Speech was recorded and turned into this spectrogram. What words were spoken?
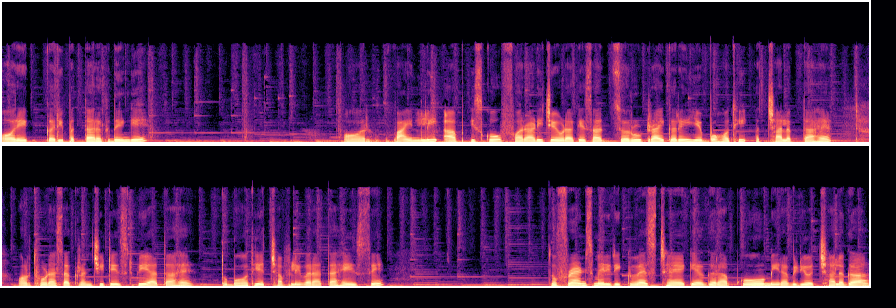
और एक करी पत्ता रख देंगे। और फाइनली आप इसको फराड़ी चेवड़ा के साथ ज़रूर ट्राई करें, ये बहुत ही अच्छा लगता है। और थोड़ा सा क्रंची टेस्ट भी आता है तो बहुत ही अच्छा फ्लेवर आता है इससे। तो फ्रेंड्स मेरी रिक्वेस्ट है कि अगर आपको मेरा वीडियो अच्छा लगा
